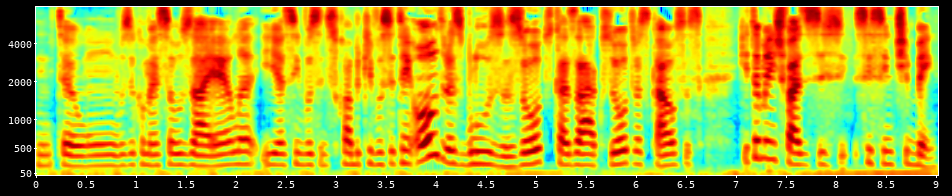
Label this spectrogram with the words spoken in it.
Então você começa a usar ela e assim você descobre que você tem outras blusas, outros casacos, outras calças que também te fazem se, se sentir bem.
